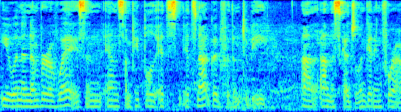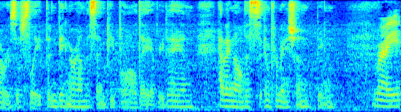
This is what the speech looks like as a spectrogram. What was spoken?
you in a number of ways, and and some people it's it's not good for them to be. Uh, on the schedule and getting four hours of sleep and being around the same people all day, every day, and having all this information being Right.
